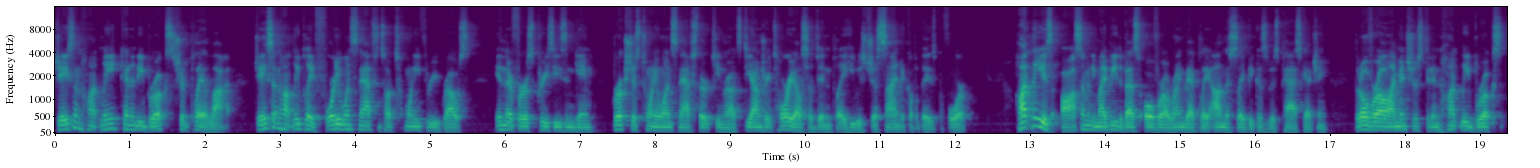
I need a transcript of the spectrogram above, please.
Jason Huntley, Kennedy Brooks should play a lot. Jason Huntley played 41 snaps and saw 23 routes in their first preseason game. Brooks just 21 snaps, 13 routes. DeAndre Torrey also didn't play. He was just signed a couple days before. Huntley is awesome, and he might be the best overall running back play on the slate because of his pass catching. But overall, I'm interested in Huntley, Brooks,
